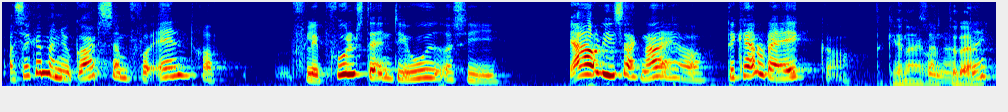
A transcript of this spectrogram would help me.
og så kan man jo godt som forældre flippe fuldstændig ud og sige, jeg har jo lige sagt nej, og det kan du da ikke. Og det kender jeg godt, noget, det der. Ikke?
